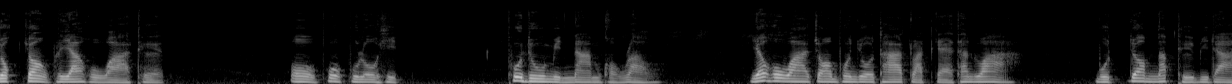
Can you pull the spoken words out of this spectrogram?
ยกย่องพระยะโฮวาเถิด โอ้พวกปุโรหิต ผู้ดูหมิ่นนามของเรายะโฮวาจอมพลโยธาตรัสแก่ท่านว่า บุตรย่อมนับถือบิดา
